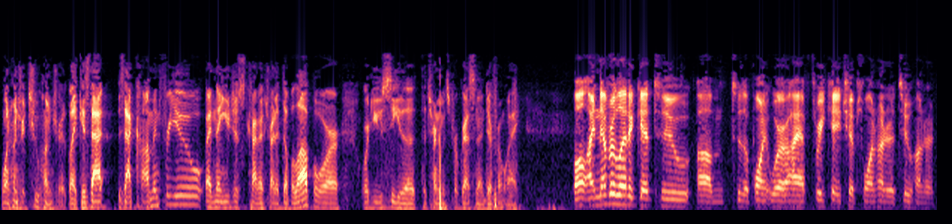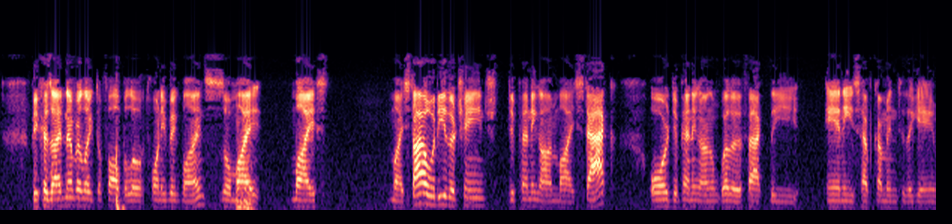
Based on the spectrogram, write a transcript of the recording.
100 200. Like is that is that common for you? And then you just kind of try to double up, or or do you see the the tournaments progress in a different way? Well, I never let it get to um, to the point where I have 3K chips 100, 200, because I'd never like to fall below 20 big blinds. So my my my style would either change depending on my stack, or depending on whether the fact the antes have come into the game.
